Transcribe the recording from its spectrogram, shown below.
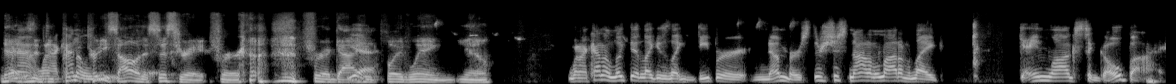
yeah, when I, when I kind of pretty solid assist rate for for a guy yeah. who played wing, you know. When I kind of looked at like his like deeper numbers, there's just not a lot of like game logs to go by.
